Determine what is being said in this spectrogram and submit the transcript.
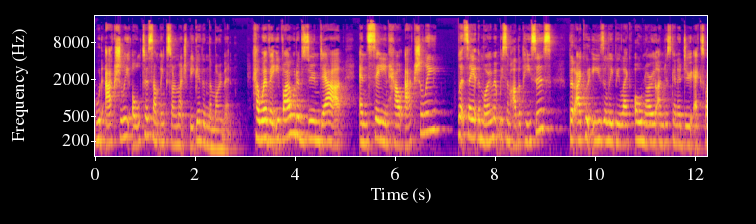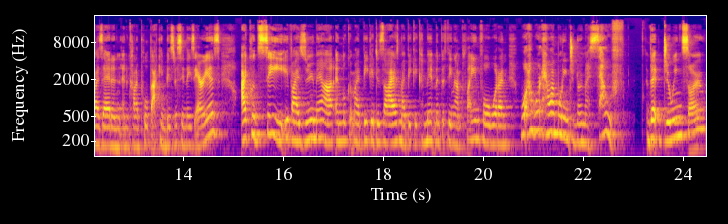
would actually alter something so much bigger than the moment. However, if I would have zoomed out and seen how actually, let's say at the moment with some other pieces, that I could easily be like, oh no, I'm just going to do XYZ and, and kind of pull back in business in these areas. I could see if I zoom out and look at my bigger desires, my bigger commitment, the thing I'm playing for, what I'm, what, what how I'm wanting to know myself, that doing so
